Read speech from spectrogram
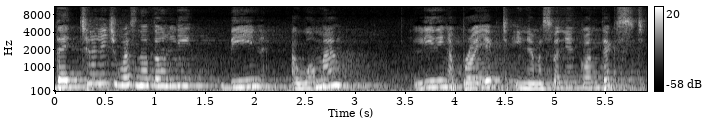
the challenge was not only being a woman, leading a project in Amazonian context,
